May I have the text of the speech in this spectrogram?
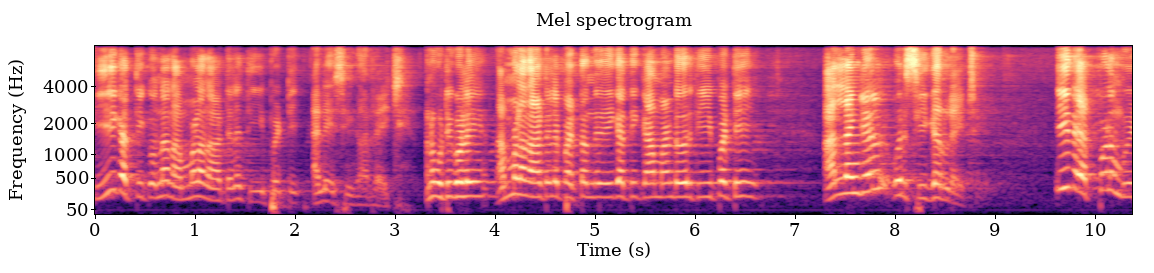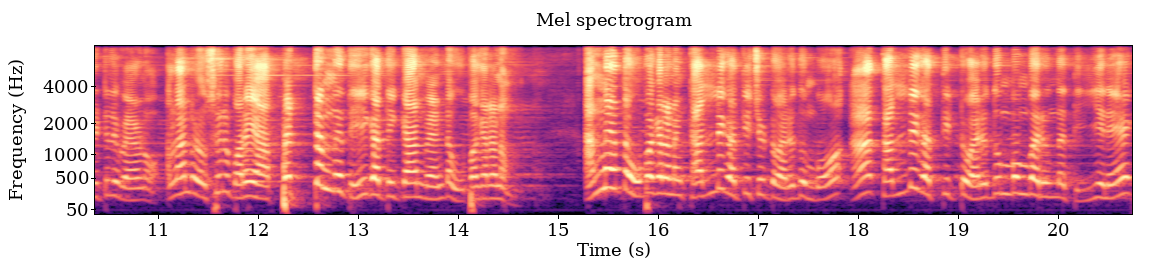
തീ കത്തിക്കുന്ന നമ്മളെ നാട്ടിലെ തീപ്പെട്ടി അല്ലേ സിഗറേറ്റ് അങ്ങനെ കുട്ടികളി നമ്മളെ നാട്ടിൽ പെട്ടെന്ന് തീ കത്തിക്കാൻ വേണ്ട ഒരു തീപ്പെട്ടി അല്ലെങ്കിൽ ഒരു സിഗരറ്റ് ഇത് എപ്പോഴും വീട്ടിൽ വേണോ? അല്ലാണ്ട് റസൂൽ പറയാ പെട്ടെന്ന് തീ കത്തിക്കാൻ വേണ്ട ഉപകരണം അന്നത്തെ ഉപകരണം കല്ല് കത്തിച്ചിട്ട് വരുതുമ്പോൾ ആ കല്ല് കത്തിട്ട് വരുതുമ്പം വരുന്ന തീയിനെ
